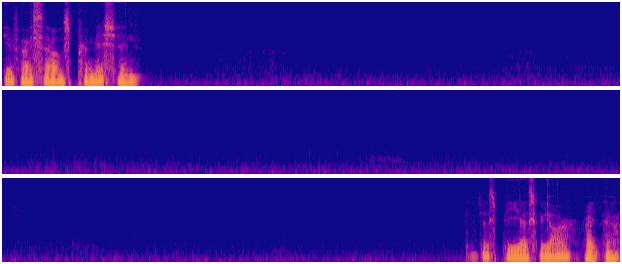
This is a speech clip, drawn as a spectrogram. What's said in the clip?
Give ourselves permission just be as we are right now.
